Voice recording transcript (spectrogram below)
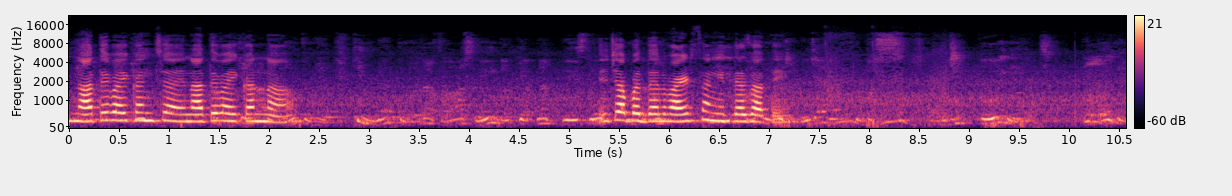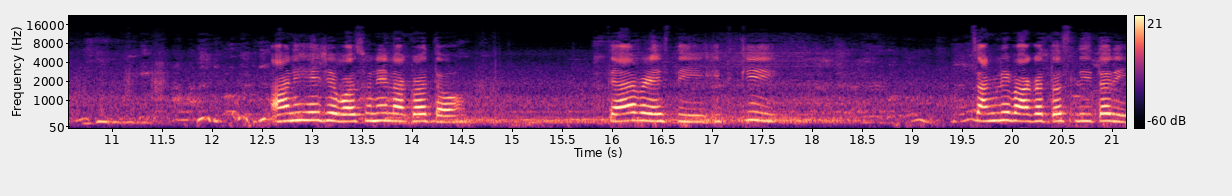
नातेवाईकांच्या नातेवाईकांना तिच्याबद्दल वाईट सांगितले जाते. आणि हे जेव्हा सुनेला कळतं त्यावेळेस ती इतकी चांगली वागत असली तरी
